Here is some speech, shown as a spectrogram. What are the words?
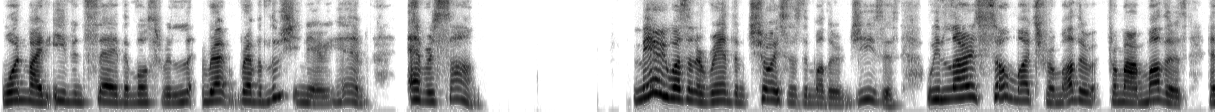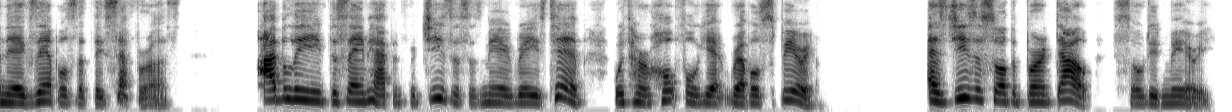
one might even say the most re- revolutionary hymn ever sung. Mary wasn't a random choice as the mother of Jesus. We learn so much from other from our mothers and the examples that they set for us. I believe the same happened for Jesus as Mary raised him with her hopeful yet rebel spirit. As Jesus saw the burnt out, so did Mary.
